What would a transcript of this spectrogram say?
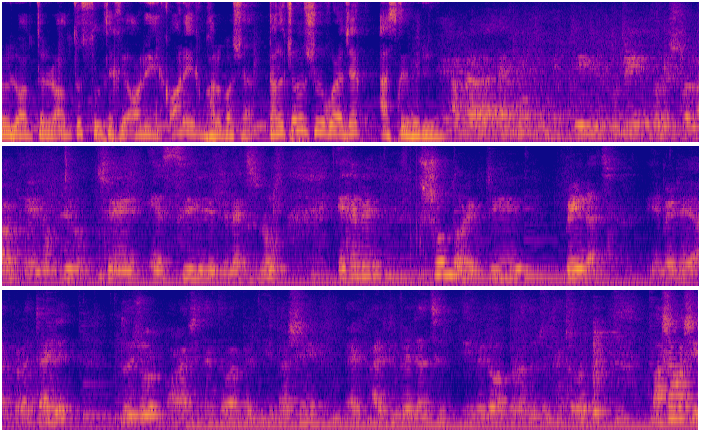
রইল অন্তরের অন্তঃস্থল থেকে অনেক অনেক ভালোবাসা। তাহলে চলুন শুরু করা যাক আজকের ভিডিও। আমরা এসি এখানে সুন্দর একটি বেড আছে। এই বেডে আপনারা চাইলে দুজন অনায়াসে থাকতে পারবেন। এই পাশে আরেকটি বেড আছে। এই বেডেও আপনারা দুজন থাকতে পারবেন। পাশাপাশি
